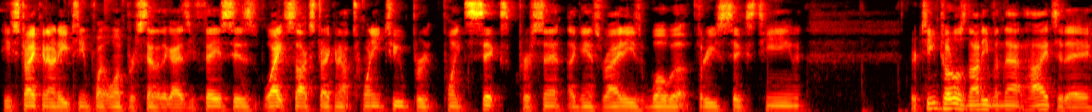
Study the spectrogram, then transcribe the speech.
he's striking out 18.1% of the guys he faces. White Sox striking out 22.6% against righties. Woba 316. Their team total is not even that high today.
